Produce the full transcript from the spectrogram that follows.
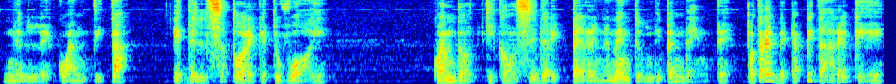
nelle quantità e del sapore che tu vuoi, quando ti consideri perennemente un dipendente, potrebbe capitare che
